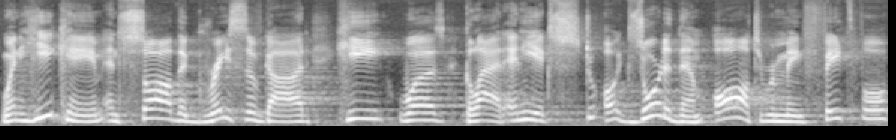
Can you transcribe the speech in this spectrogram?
When he came and saw the grace of God, he was glad, and he exhorted them all to remain faithful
